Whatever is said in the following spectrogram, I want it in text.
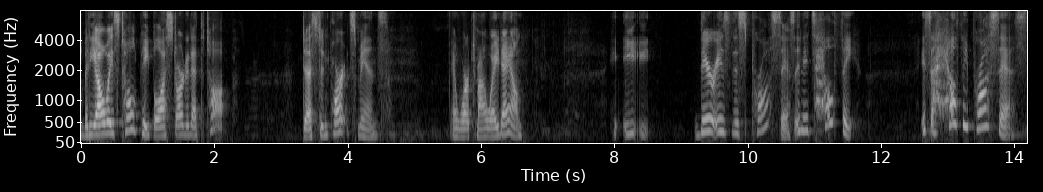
but he always told people I started at the top dusting parts bins and worked my way down. He, he, there is this process, and it's healthy. It's a healthy process.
